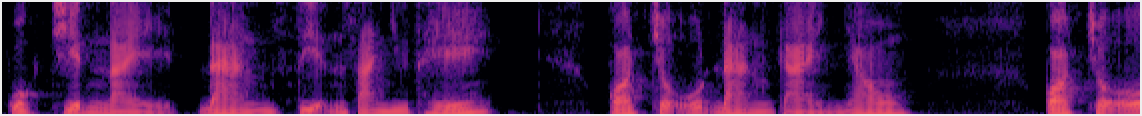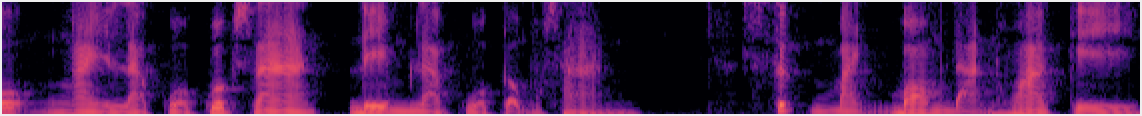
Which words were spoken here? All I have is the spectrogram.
Cuộc chiến này đang diễn ra như thế. Có chỗ đan cài nhau, có chỗ ngày là của quốc gia, đêm là của cộng sản. Sức mạnh bom đạn Hoa Kỳ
